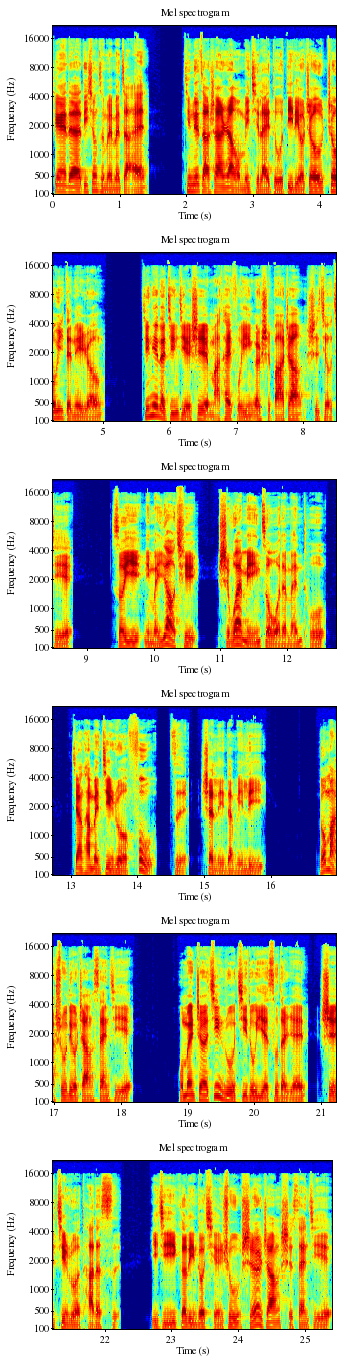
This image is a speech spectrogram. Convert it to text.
亲爱的弟兄姊妹们，早安！今天早上，让我们一起来读第六周周一的内容。今天的经节是马太福音二十八章十九节。所以你们要去，使万民做我的门徒，将他们进入父、子、圣灵的名里。罗马书六章三节。我们这进入基督耶稣的人，是进入他的死，以及哥林多前书十二章十三节。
